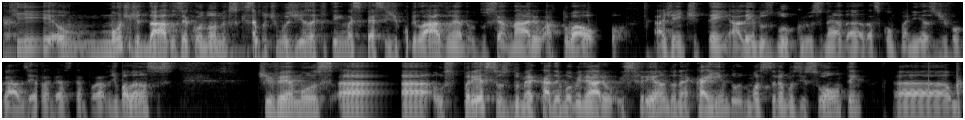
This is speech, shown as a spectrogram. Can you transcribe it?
aqui um monte de dados econômicos que nos últimos dias. Aqui tem uma espécie de compilado né, do, do cenário atual. A gente tem, além dos lucros né, da, das companhias divulgados através da temporada de balanços, tivemos uh, uh, os preços do mercado imobiliário esfriando, né, caindo. Mostramos isso ontem. Uh, uma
